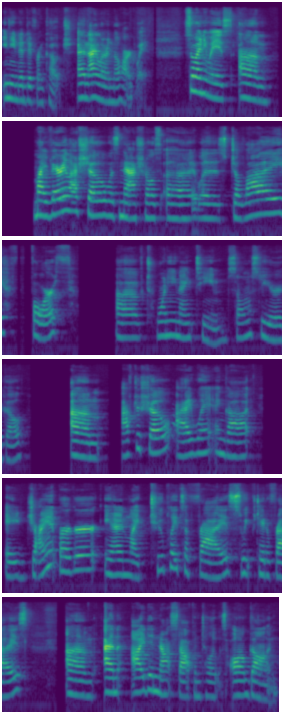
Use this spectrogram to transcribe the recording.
you need a different coach. And I learned the hard way. So, anyways, um, my very last show was nationals. Uh, it was July fourth of 2019, so almost a year ago. Um, after show, I went and got a giant burger and like two plates of fries, sweet potato fries. Um, and I did not stop until it was all gone.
